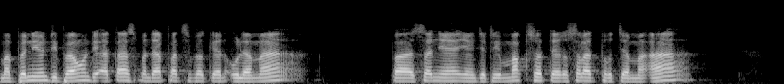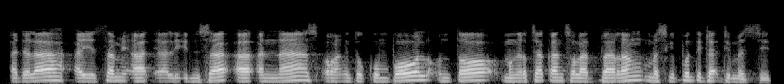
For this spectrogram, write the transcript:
Mabniun dibangun di atas pendapat sebagian ulama bahasanya yang jadi maksud dari salat berjamaah adalah ayasami al-insa an-nas orang itu kumpul untuk mengerjakan salat bareng meskipun tidak di masjid.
